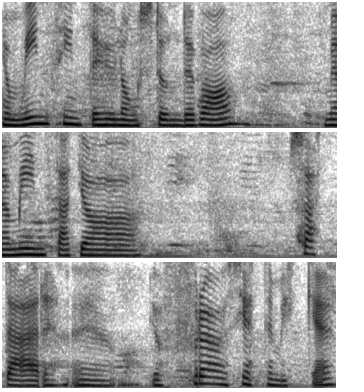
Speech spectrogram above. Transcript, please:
Jag minns inte hur lång stund det var. Men jag minns att jag satt där. Eh, jag frös jättemycket.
